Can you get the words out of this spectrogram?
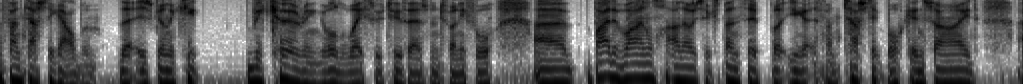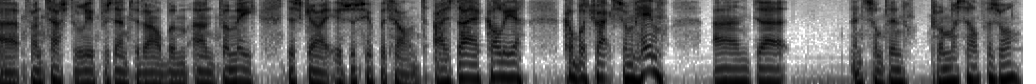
a fantastic album that is going to keep recurring all the way through 2024. Uh, buy the vinyl. I know it's expensive, but you get a fantastic book inside, uh, fantastically presented album. And for me, this guy is a super talent. Isaiah Collier, a couple of tracks from him, and uh, and something from myself as well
